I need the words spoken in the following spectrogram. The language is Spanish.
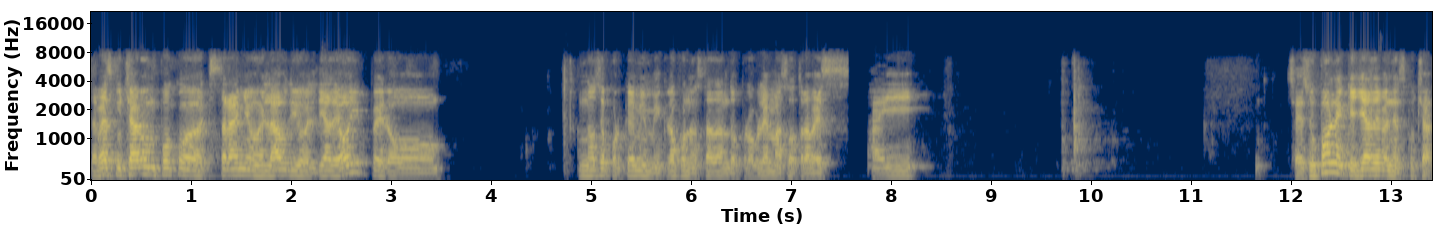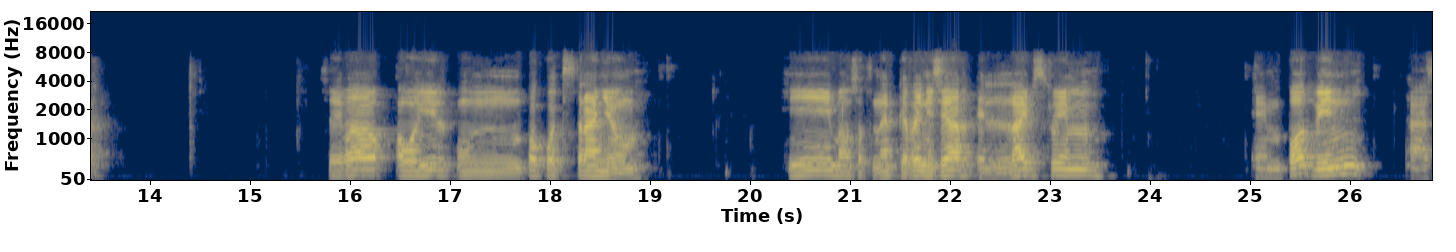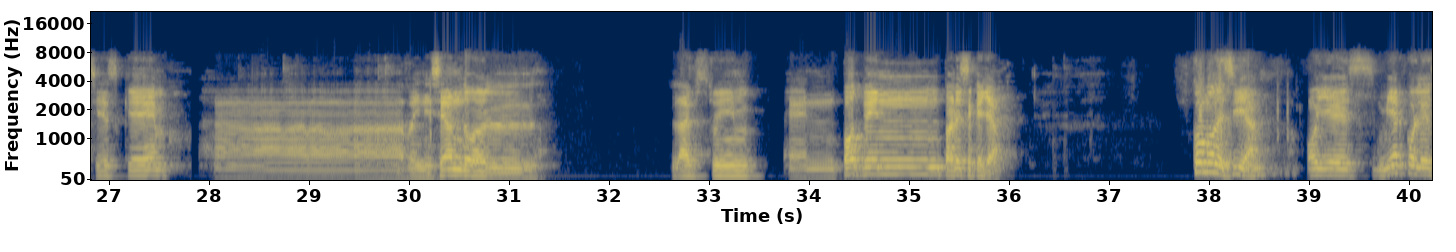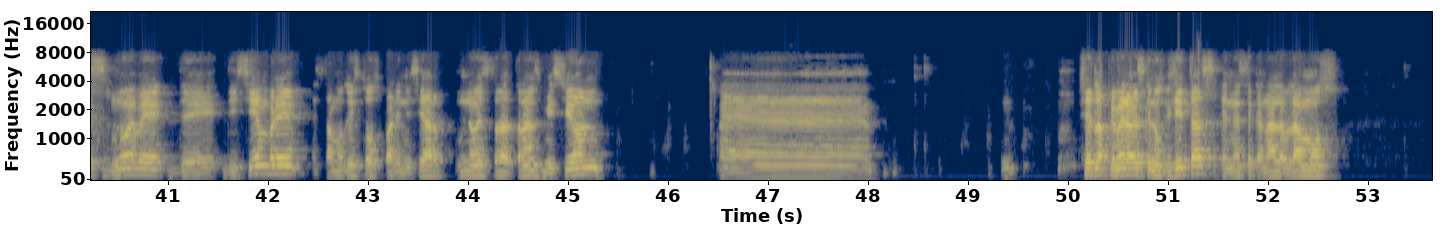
Se va a escuchar un poco extraño el audio el día de hoy, pero no sé por qué mi micrófono está dando problemas otra vez. Ahí. Se supone que ya deben escuchar. Se va a oír un poco extraño. Y vamos a tener que reiniciar el live stream en Podbean. Así es que uh, reiniciando el live stream en Podbean, parece que ya. Como decía, hoy es miércoles 9 de diciembre. Estamos listos para iniciar nuestra transmisión. Eh, si es la primera vez que nos visitas, en este canal hablamos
